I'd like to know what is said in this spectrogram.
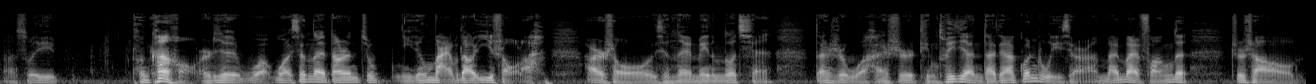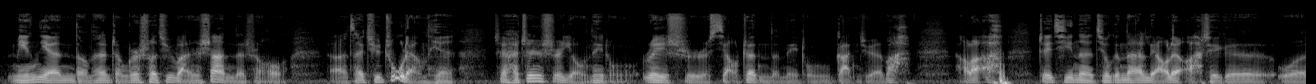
啊，所以很看好，而且我我现在当然就已经买不到一手了，二手现在也没那么多钱，但是我还是挺推荐大家关注一下啊，买买房的，至少明年等它整个社区完善的时候，啊，再去住两天。这还真是有那种瑞士小镇的那种感觉吧。好了啊，这期呢就跟大家聊聊啊，这个我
